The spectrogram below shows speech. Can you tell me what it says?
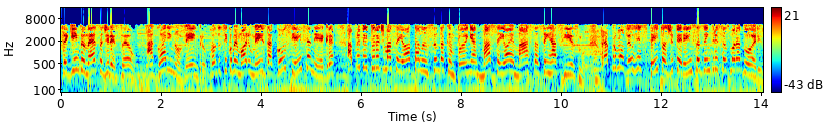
Seguindo nessa direção, agora em novembro, quando se comemora o mês da consciência negra, a Prefeitura de Maceió está lançando a campanha Maceió é Massa Sem Racismo, para promover o respeito às diferenças entre seus moradores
